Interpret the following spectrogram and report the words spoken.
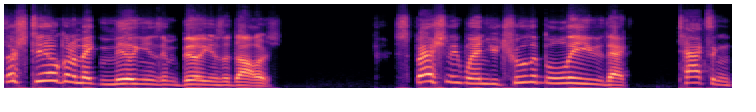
They're still going to make millions and billions of dollars, especially when you truly believe that taxing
